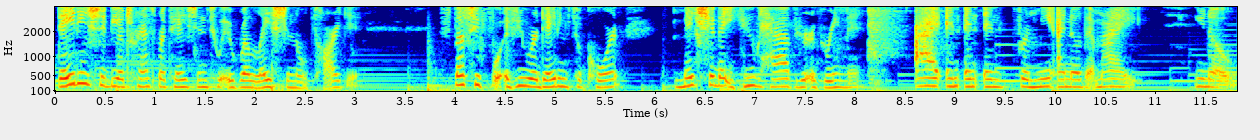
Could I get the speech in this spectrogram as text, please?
Dating should be a transportation to a relational target. Especially for if you were dating to court, make sure that you have your agreement. I and, and and for me, I know that my, you know,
